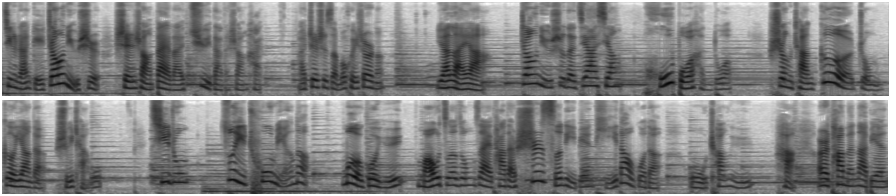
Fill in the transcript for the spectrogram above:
竟然给张女士身上带来巨大的伤害。啊，这是怎么回事呢？原来呀，张女士的家乡。湖泊很多，盛产各种各样的水产物，其中最出名的莫过于毛泽东在他的诗词里边提到过的武昌鱼，哈。而他们那边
